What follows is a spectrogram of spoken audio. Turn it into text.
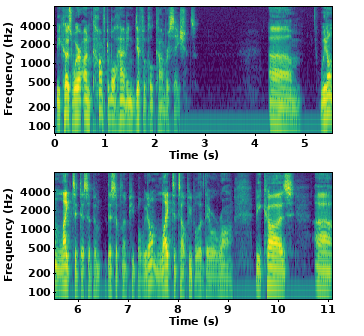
because we're uncomfortable having difficult conversations. Um, we don't like to discipline discipline people. We don't like to tell people that they were wrong because uh,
